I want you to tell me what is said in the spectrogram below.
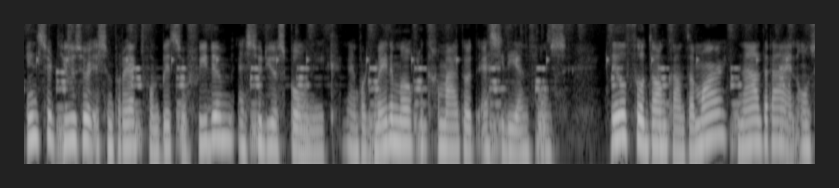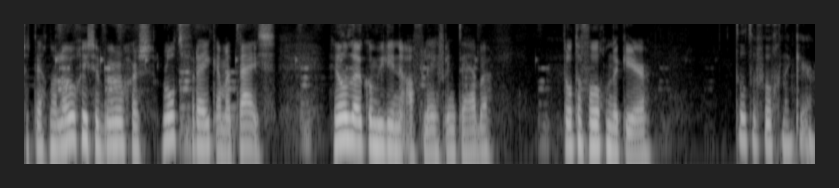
Insert User is een project van Bits of Freedom en Studio Spolniek en wordt mede mogelijk gemaakt door het SCDN-fonds. Heel veel dank aan Tamar, Nadra en onze technologische burgers Lot, Freek en Matthijs. Heel leuk om jullie in de aflevering te hebben. Tot de volgende keer. Tot de volgende keer.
